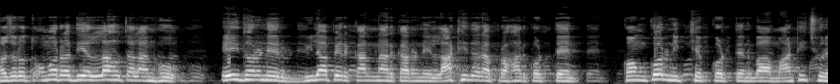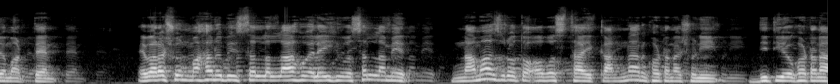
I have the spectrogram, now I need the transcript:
হজরত ওমর রাদি আল্লাহ তালানহু এই ধরনের বিলাপের কান্নার কারণে লাঠি দ্বারা প্রহার করতেন, কঙ্কর নিক্ষেপ করতেন বা মাটি ছুঁড়ে মারতেন। এবার আসুন মহানবী সাল্লাহ আলহি ওসাল্লামের নামাজরত অবস্থায় কান্নার ঘটনা শুনি। দ্বিতীয় ঘটনা,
